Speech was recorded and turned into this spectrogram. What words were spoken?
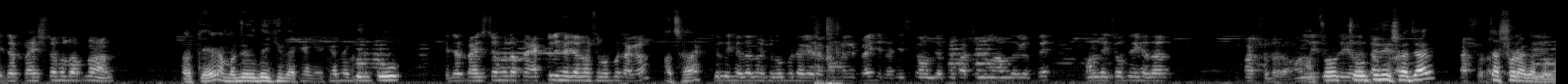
এটার প্রাইসটা হলো আপনার ওকে আমরা যদি দেখি দেখেন এখানে কিন্তু এটার প্রাইসটা হলো আপনার একচল্লিশ হাজার নশো নব্বই টাকা। আচ্ছা। একচল্লিশ হাজার নশো নব্বই টাকা এটা কোম্পানির প্রাইস এটা ডিসকাউন্ট দিয়ে আপনি পাচ্ছেন আমাদের কাছে অনলি চৌত্রিশ হাজার পাঁচশো টাকা। অনলি চৌত্রিশ হাজার চারশো টাকা। 400 পড়বে।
